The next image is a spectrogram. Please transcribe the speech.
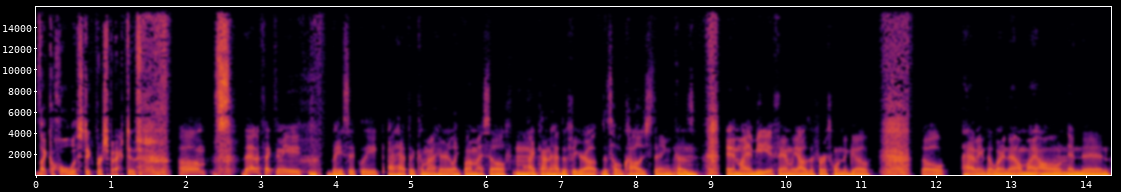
like a holistic perspective? Um, that affected me. Basically, I had to come out here like by myself. Mm. I kind of had to figure out this whole college thing because mm. in my immediate family, I was the first one to go. So having to learn that on my own mm. and then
